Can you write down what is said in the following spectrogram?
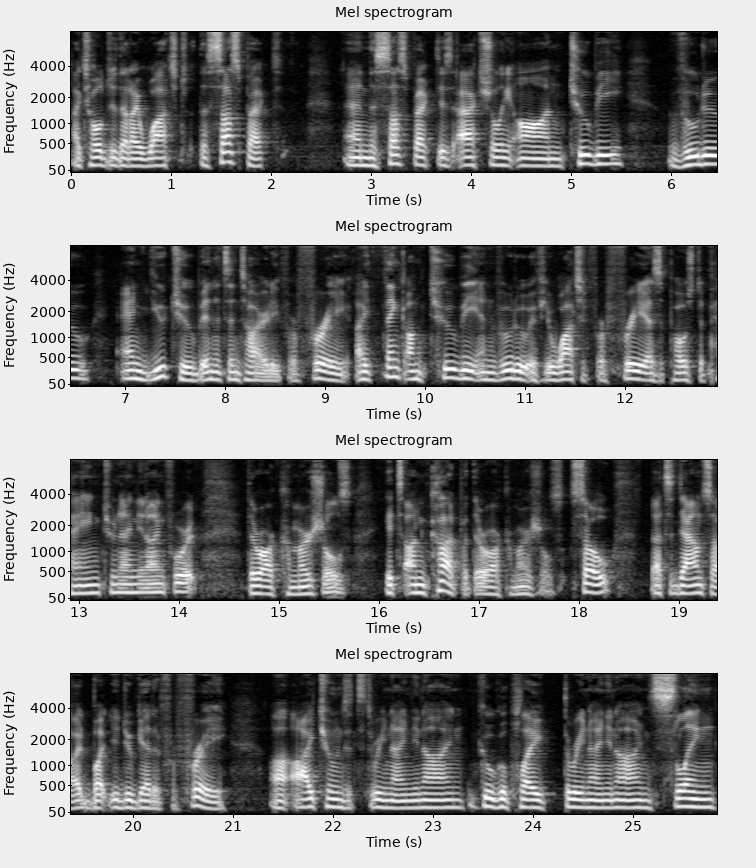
I told you that I watched The Suspect, and The Suspect is actually on Tubi, Vudu, and YouTube in its entirety for free. I think on Tubi and Vudu, if you watch it for free as opposed to paying $2.99 for it, there are commercials. It's uncut, but there are commercials. So that's a downside, but you do get it for free. Uh, iTunes, it's $3.99. Google Play, $3.99. Sling,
